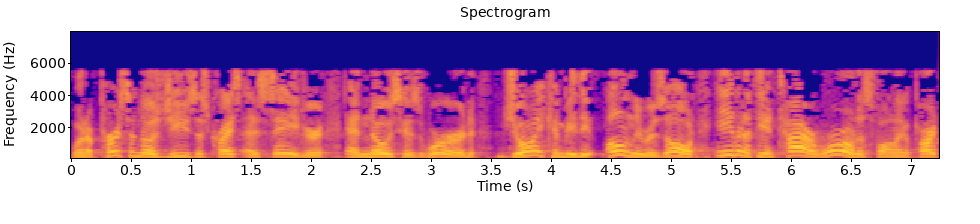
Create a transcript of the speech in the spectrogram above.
When a person knows Jesus Christ as Savior and knows His Word, joy can be the only result, even if the entire world is falling apart,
